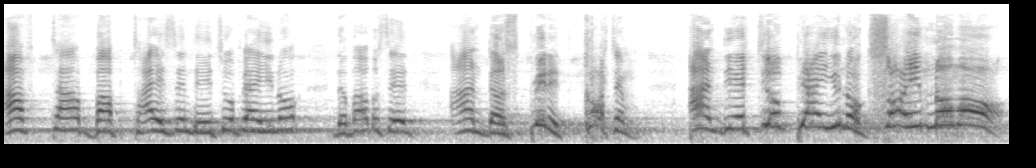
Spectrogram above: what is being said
After baptizing the Ethiopian eunuch, the Bible said, and the Spirit caught him. And the Ethiopian eunuch saw him no more.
